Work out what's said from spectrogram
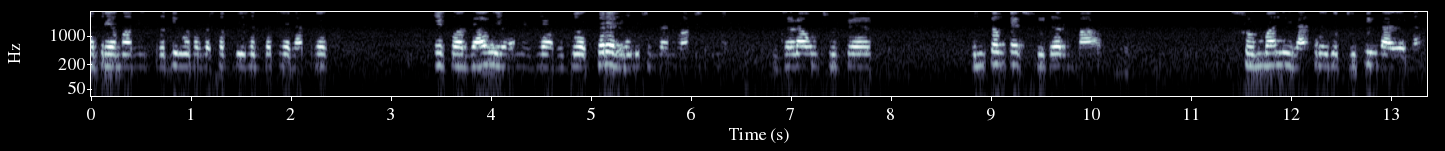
અત્રે અમારી પ્રદ્યુમનગર સબ ડિવિઝન કચેરી રાત્રે એક વાગે આવી અને જે આ રજૂઆત કરેલી અનુસંધાનમાં આપશે જણાવું છું કે ઇન્કમ ટેક્સ ફીડરમાં સોમવારની રાત્રે જે ટ્રિપિંગ આવેલા,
